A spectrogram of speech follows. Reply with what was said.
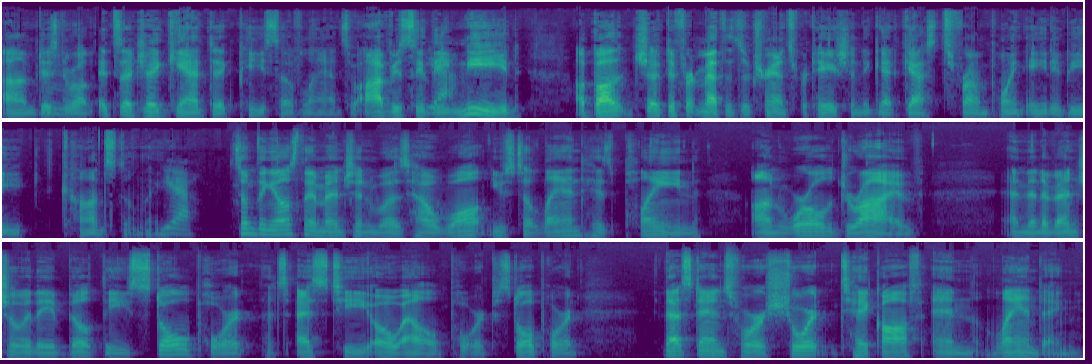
um, Disney World. It's a gigantic piece of land. So obviously. Yeah. they need a bunch of different methods of transportation to get guests from point A to B constantly. Yeah. Something else they mentioned was how Walt used to land his plane on World Drive, and then eventually they built the Stol port. That's S T O L port, Stol port. That stands for short takeoff and landing.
